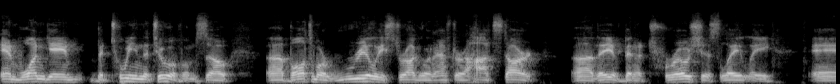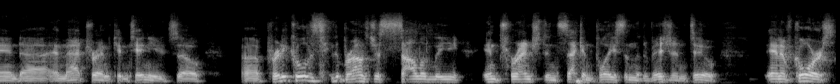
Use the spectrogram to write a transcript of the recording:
and one game between the two of them. So uh, Baltimore really struggling after a hot start. Uh, they have been atrocious lately, and uh, and that trend continued. So pretty cool to see the Browns just solidly entrenched in second place in the division too. And of course,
